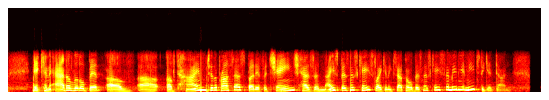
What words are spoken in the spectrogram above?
it can add a little bit of uh, of time to the process, but if a change has a nice business case, like an acceptable business case, then maybe it needs to get done.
